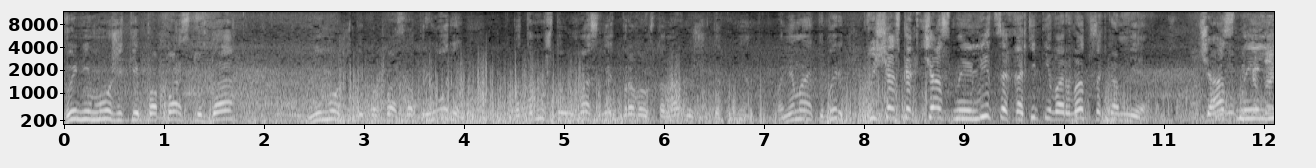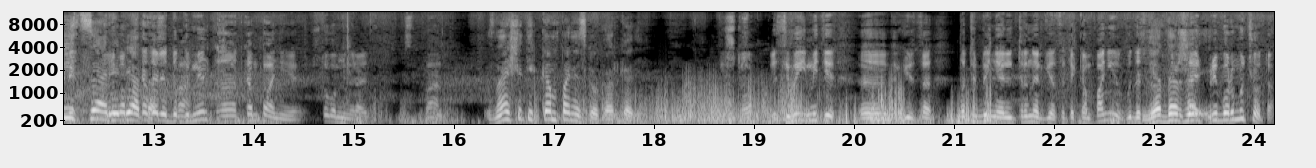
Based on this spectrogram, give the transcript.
вы не можете попасть туда, не можете попасть в априори, потому что у вас нет правоустанавливающих документов. Понимаете? Вы, вы сейчас как частные лица хотите ворваться ко мне. Частные Показали- лица, вы ребята. показали документ от компании. Что вам не нравится? Знаешь, этих компаний сколько, Аркадий? И что? Если вы имеете, э, как говорится, потребление электроэнергии от этой компании, вы должны даже- прибором учета.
